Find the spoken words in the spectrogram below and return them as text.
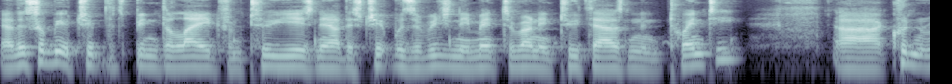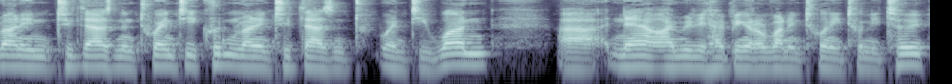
Now, this will be a trip that's been delayed from two years now. This trip was originally meant to run in 2020. Uh, couldn't run in 2020, couldn't run in 2021. Uh, now I'm really hoping it'll run in 2022.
